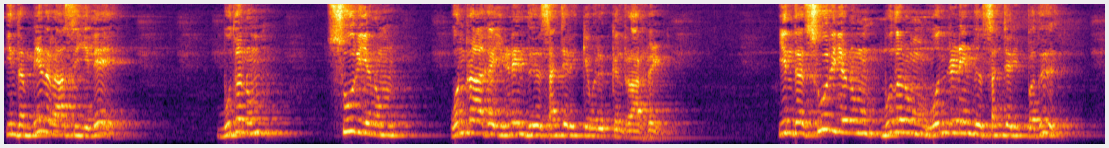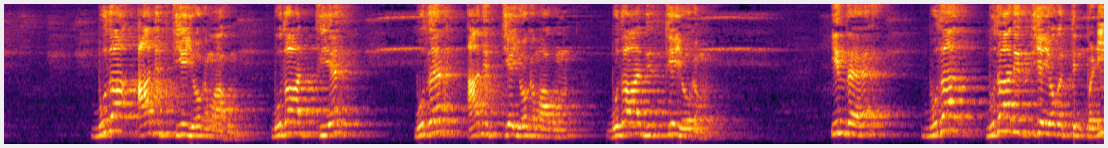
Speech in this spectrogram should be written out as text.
இந்த மீன ராசியிலே புதனும் சூரியனும் ஒன்றாக இணைந்து சஞ்சரிக்கவிருக்கின்றார்கள். இந்த சூரியனும் புதனும் ஒன்றிணைந்து சஞ்சரிப்பது புதா ஆதித்ய யோகமாகும். புதாத்திய புத ஆதித்ய யோகமாகும். புதாதித்ய யோகம். இந்த புதா புதாதித்ய யோகத்தின்படி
